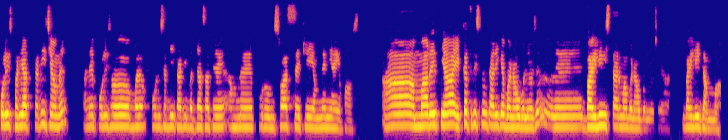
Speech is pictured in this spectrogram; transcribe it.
પોલીસ ફરિયાદ કરી છે અમે અને પોલીસ પોલીસ અધિકારી બધા સાથે અમને પૂરો વિશ્વાસ છે કે અમને ન્યાય અપાવશે. આ અમારે ત્યાં એકત્રીસમી તારીખે બનાવ બન્યો છે અને ભાયલી વિસ્તારમાં બનાવ બન્યો છે ભાયલી ગામમાં.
